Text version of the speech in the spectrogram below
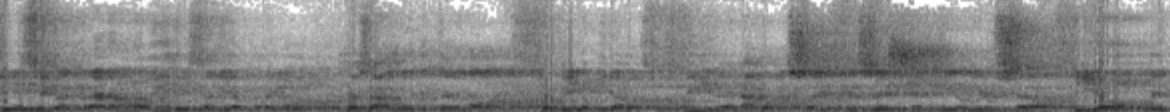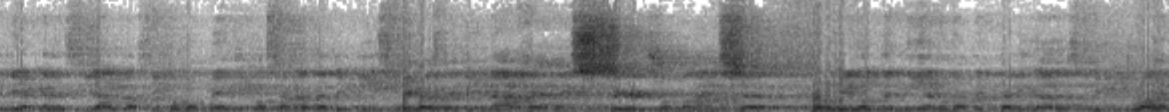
y eso iba a entrar a un oído y salía por el otro. Because I look at their life Porque yo miraba sus and vidas. I want to say, physician, heal yourself. Y yo tendría que decir algo así como médico, sanate a ti mismo. Because they do not have a spiritual mindset. Porque no tenían una mentalidad espiritual.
